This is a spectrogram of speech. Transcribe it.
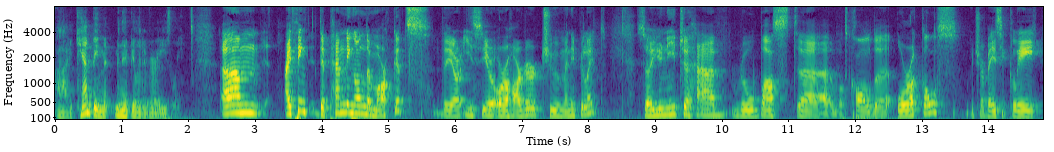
uh, it can't be ma- manipulated very easily. Um, I think depending on the markets, they are easier or harder to manipulate. So you need to have robust, uh, what's called uh, oracles, which are basically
